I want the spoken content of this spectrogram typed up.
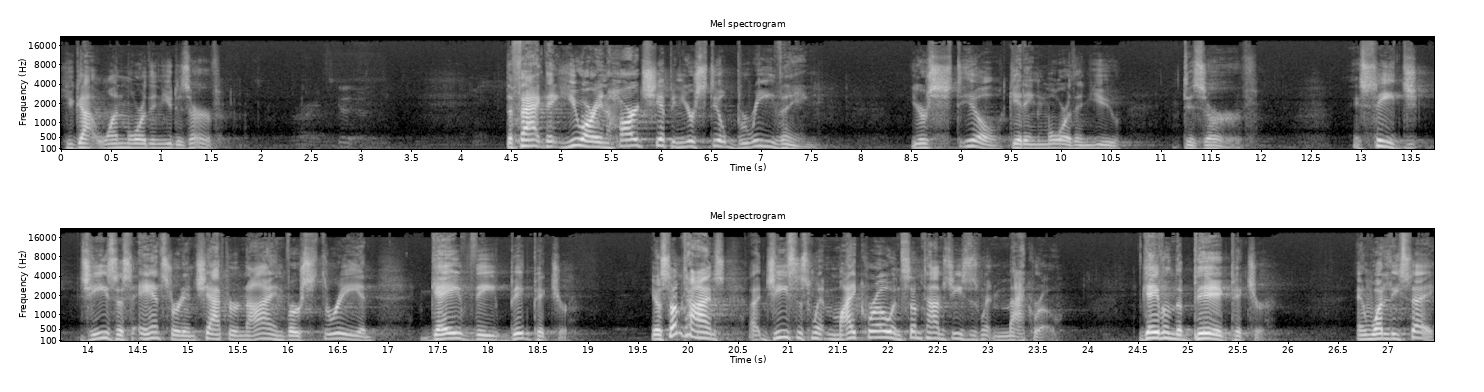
you got one more than you deserve. The fact that you are in hardship and you're still breathing, you're still getting more than you deserve. You see, J- Jesus answered in chapter 9, verse 3, and gave the big picture. You know, sometimes uh, Jesus went micro and sometimes Jesus went macro. Gave him the big picture. And what did he say?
